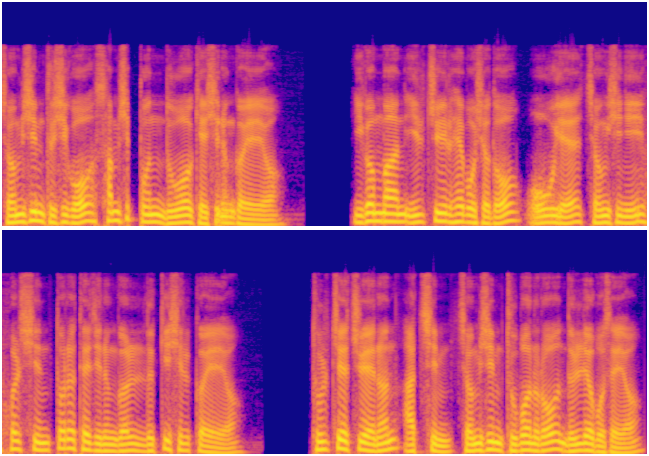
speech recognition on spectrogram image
점심 드시고 30분 누워 계시는 거예요. 이것만 일주일 해보셔도 오후에 정신이 훨씬 또렷해지는 걸 느끼실 거예요. 둘째 주에는 아침, 점심 두 번으로 늘려보세요.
